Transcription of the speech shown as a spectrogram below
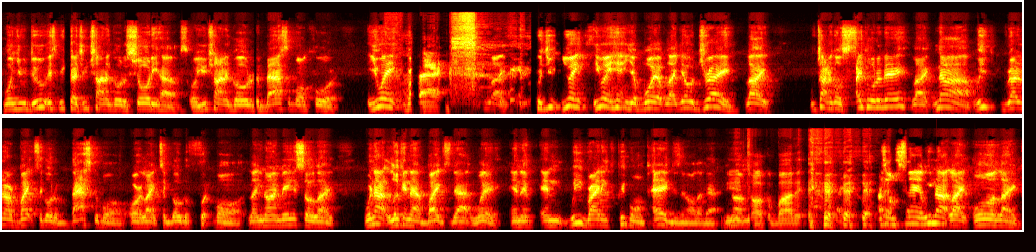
when you do, it's because you trying to go to Shorty house or you trying to go to the basketball court. You ain't facts. like, cause you you ain't you ain't hitting your boy up like, yo, Dre, like you trying to go cycle today? Like, nah, we riding our bikes to go to basketball or like to go to football. Like, you know what I mean? So like we're not looking at bikes that way. And if and we riding people on pegs and all of that. You, know what I mean? talk about it. like, that's what I'm saying. we're not like on like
